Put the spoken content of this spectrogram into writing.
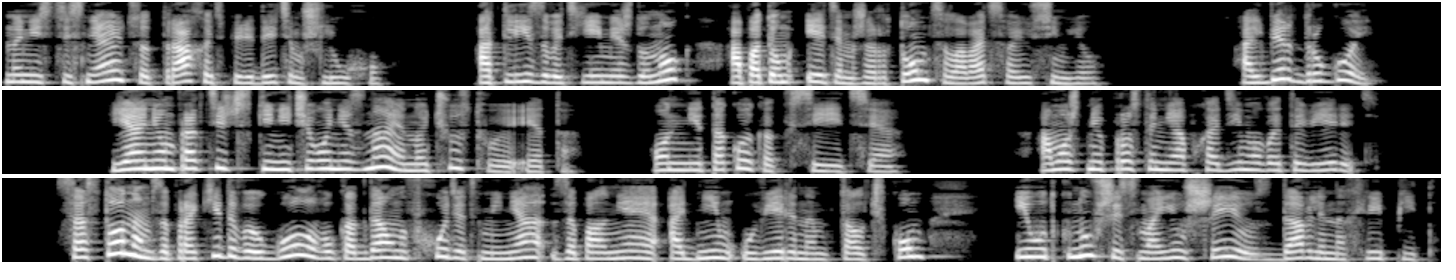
но не стесняются трахать перед этим шлюху. Отлизывать ей между ног, а потом этим же ртом целовать свою семью. Альберт другой. Я о нем практически ничего не знаю, но чувствую это. Он не такой, как все эти... А может, мне просто необходимо в это верить? Со стоном запрокидываю голову, когда он входит в меня, заполняя одним уверенным толчком и, уткнувшись в мою шею, сдавленно хрипит.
